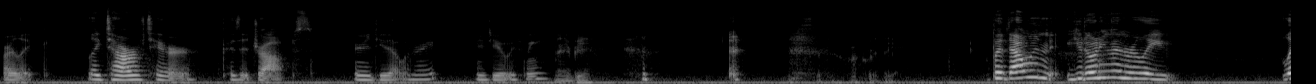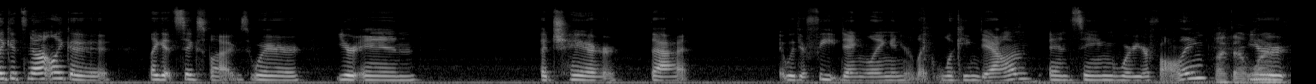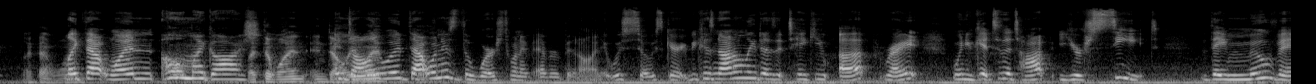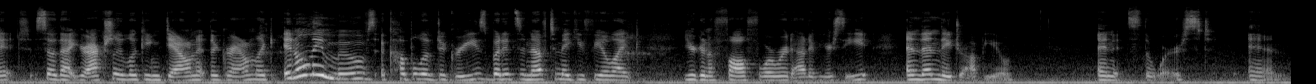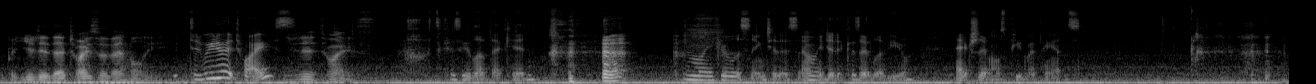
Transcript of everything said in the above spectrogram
are like like Tower of Terror because it drops. You're gonna do that one, right? You do it with me. maybe. But that one you don't even really like it's not like a like at Six Flags where you're in a chair that with your feet dangling and you're like looking down and seeing where you're falling. Like that one. Like that one. Like that one, oh my gosh. Like the one in in Dollywood. Dollywood, that one is the worst one I've ever been on. It was so scary because not only does it take you up, right? When you get to the top, your seat, they move it so that you're actually looking down at the ground. Like it only moves a couple of degrees, but it's enough to make you feel like you're going to fall forward out of your seat and then they drop you. And it's the worst. And But you did that twice with Emily. did we do it twice? You did it twice. It's cuz we love that kid. Emily, if you're listening to this, I only did it because I love you. I actually almost peed my pants.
